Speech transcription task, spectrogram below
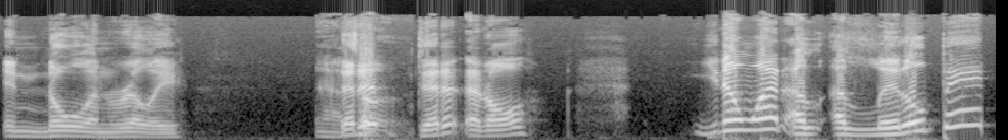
in Nolan. Really, Yeah, did so- it? Did it at all? You know what? A, a little bit.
